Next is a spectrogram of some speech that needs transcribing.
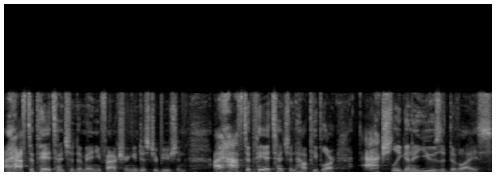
I have to pay attention to manufacturing and distribution. I have to pay attention to how people are actually going to use a device.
